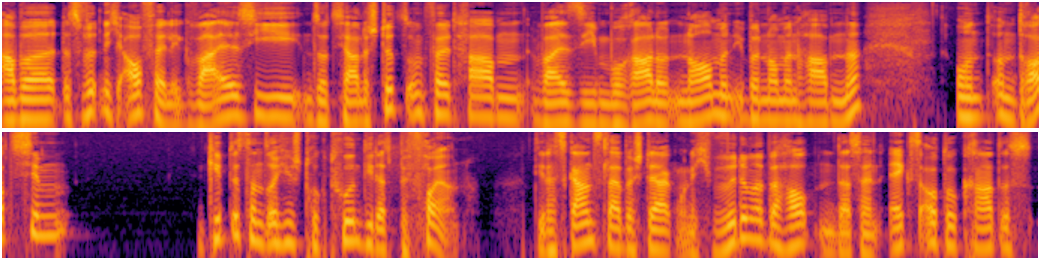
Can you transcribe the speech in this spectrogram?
Aber das wird nicht auffällig, weil sie ein soziales Stützumfeld haben, weil sie Moral und Normen übernommen haben. Ne? Und, und trotzdem gibt es dann solche Strukturen, die das befeuern, die das ganz klar bestärken. Und ich würde mal behaupten, dass ein ex-autokratisches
